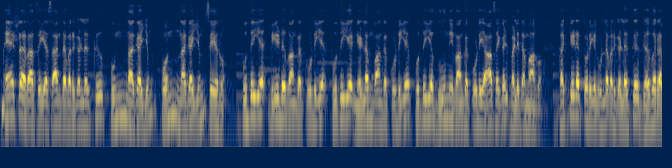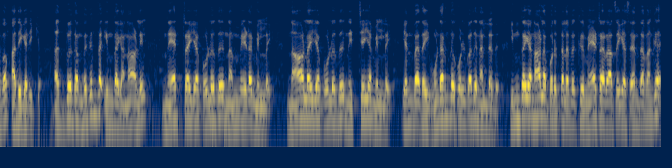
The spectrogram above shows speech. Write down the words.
மேஷ ராசியை சார்ந்தவர்களுக்கு புன்னகையும் பொன் நகையும் சேரும். புதிய வீடு வாங்கக்கூடிய புதிய நிலம் வாங்கக்கூடிய புதிய பூமி வாங்கக்கூடிய ஆசைகள் பலிதமாகும். கட்டிடத்துறையில் உள்ளவர்களுக்கு கௌரவம் அதிகரிக்கும். அற்புதம் மிகுந்த இன்றைய நாளில் நேற்றைய பொழுது நம்மிடமில்லை நாளைய பொழுது நிச்சயமில்லை என்பதை உணர்ந்து கொள்வது நல்லது. இன்றைய நாளை பொறுத்தளவுக்கு மேஷ ராசியை சேர்ந்தவங்க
